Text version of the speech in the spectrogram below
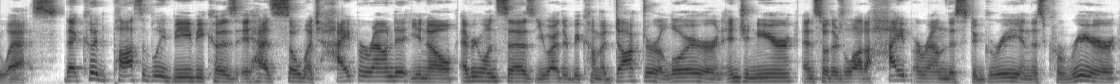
US. That could possibly be because it has so much hype around it. You know, everyone says you either become a doctor, a lawyer, or an engineer. And so there's a lot of hype around this degree and this career.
